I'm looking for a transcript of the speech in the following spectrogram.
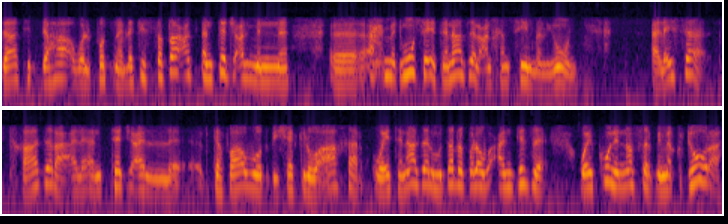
ذات الدهاء والفطنه التي استطاعت أن تجعل من آه، أحمد موسى يتنازل عن 50 مليون، أليس قادرة على أن تجعل تفاوض بشكل وآخر ويتنازل المدرب ولو عن جزء ويكون النصر بمقدورة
